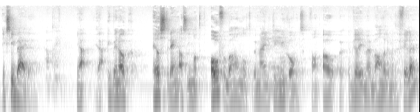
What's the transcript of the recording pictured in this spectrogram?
Ik zie beide. Oké. Ja, ja, ik ben ook heel streng als iemand overbehandeld bij mij in de kliniek Ja. komt van, oh, uh, wil je me behandelen met een filler?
